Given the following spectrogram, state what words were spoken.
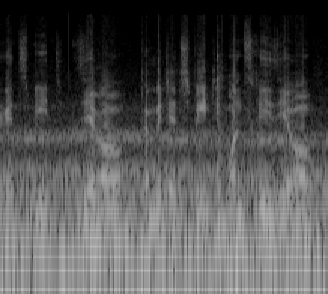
Target speed 0. Permitted speed 130.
